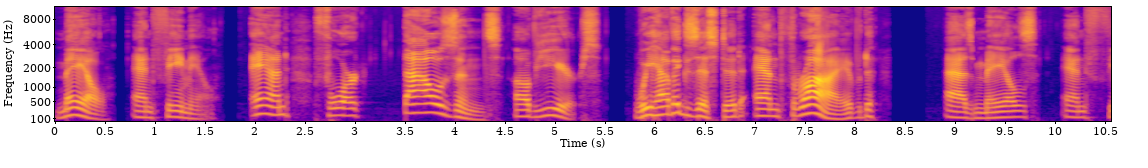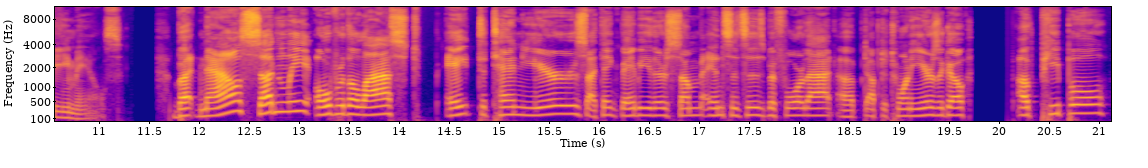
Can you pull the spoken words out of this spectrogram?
male and female. And for thousands of years, we have existed and thrived as males and females. But now, suddenly, over the last eight to 10 years, I think maybe there's some instances before that, up, up to 20 years ago, of people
